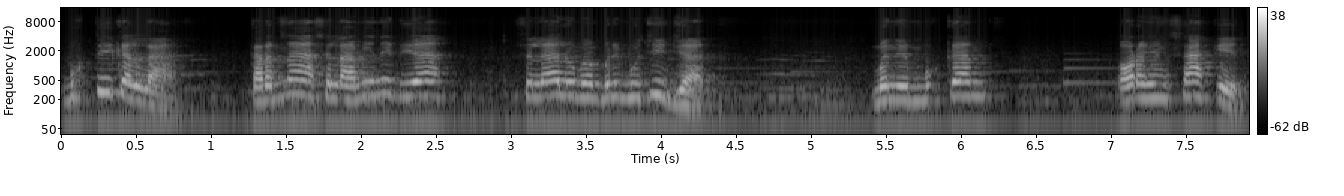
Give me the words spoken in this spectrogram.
Buktikanlah. Karena selama ini dia selalu memberi mujizat. Menyembuhkan orang yang sakit.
